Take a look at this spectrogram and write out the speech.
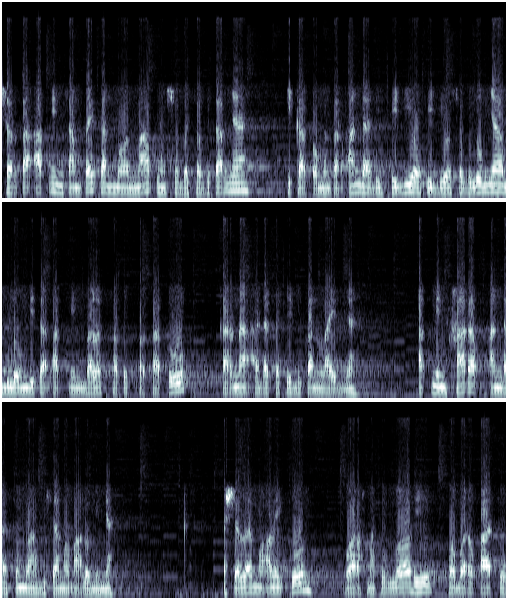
Serta admin sampaikan mohon maaf yang sebesar-besarnya. Jika komentar Anda di video-video sebelumnya belum bisa admin balas satu persatu karena ada kesibukan lainnya admin harap Anda semua bisa memakluminya. Assalamualaikum warahmatullahi wabarakatuh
